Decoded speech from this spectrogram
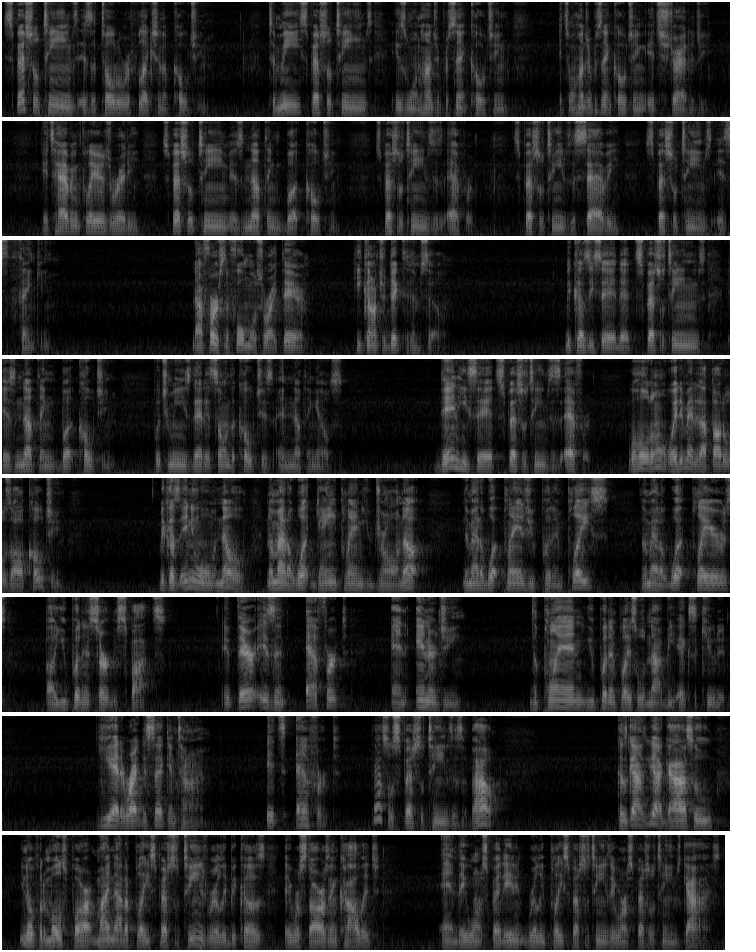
special teams is a total reflection of coaching. To me, special teams is 100% coaching. It's 100% coaching, it's strategy. It's having players ready. Special team is nothing but coaching. Special teams is effort. Special teams is savvy. Special teams is thinking. Now, first and foremost, right there, he contradicted himself because he said that special teams is nothing but coaching, which means that it's on the coaches and nothing else. Then he said special teams is effort. Well, hold on. Wait a minute. I thought it was all coaching. Because anyone would know, no matter what game plan you've drawn up, no matter what plans you put in place, no matter what players uh, you put in certain spots, if there isn't effort and energy, the plan you put in place will not be executed he had it right the second time. It's effort. That's what special teams is about. Because guys, you got guys who, you know, for the most part, might not have played special teams really because they were stars in college, and they weren't they didn't really play special teams. They weren't special teams guys.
